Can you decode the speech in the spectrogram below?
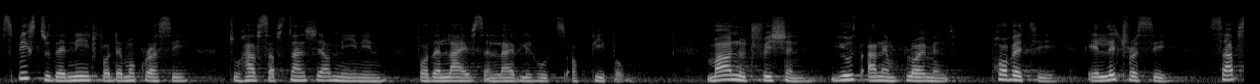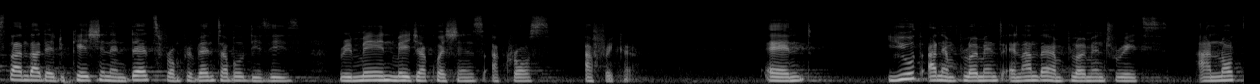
speaks to the need for democracy to have substantial meaning for the lives and livelihoods of people. Malnutrition, youth unemployment, poverty, illiteracy, substandard education, and deaths from preventable disease remain major questions across Africa. And youth unemployment and underemployment rates are not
